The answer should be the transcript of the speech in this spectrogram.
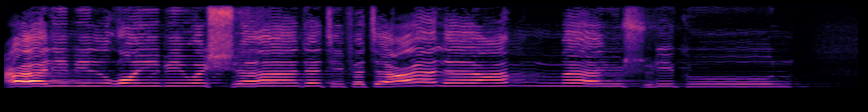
عالم الغيب والشهادة فتعالى عما يشركون.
